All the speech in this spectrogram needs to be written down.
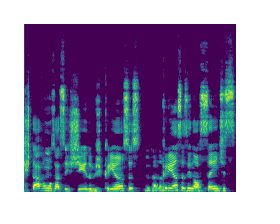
Estávamos assistindo de crianças, crianças inocentes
